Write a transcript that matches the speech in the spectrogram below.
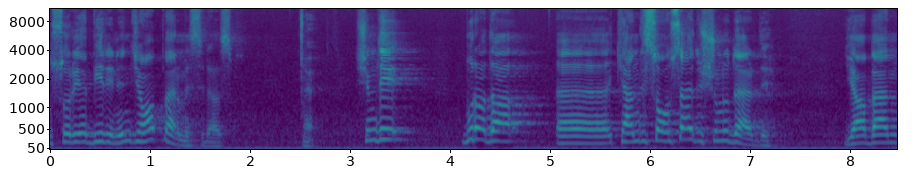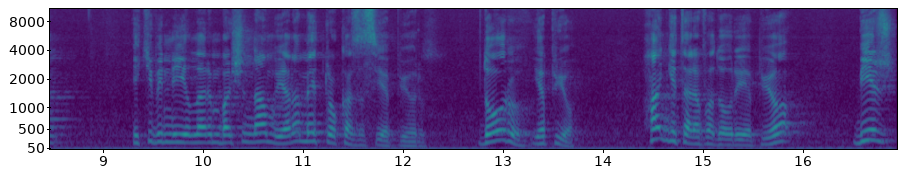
Bu soruya birinin cevap vermesi lazım. Evet. Şimdi burada e, kendisi olsaydı şunu derdi. Ya ben 2000'li yılların başından bu yana metro kazısı yapıyorum. Doğru yapıyor. Hangi tarafa doğru yapıyor? Bir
